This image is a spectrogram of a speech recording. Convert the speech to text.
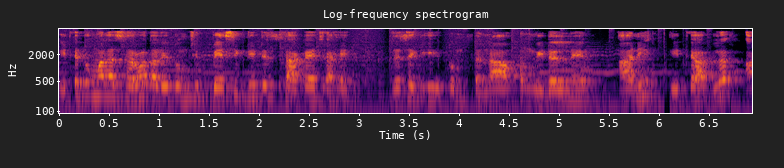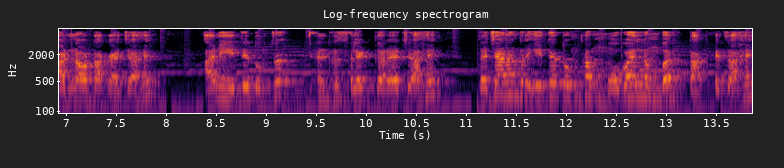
इथे तुम्हाला सर्वात आधी तुमची बेसिक डिटेल्स टाकायचे आहेत. जसे की तुमचं नाव मिडल नेम आणि इथे आपलं आडनाव टाकायचे आहे. आणि इथे तुमचं जेंडर सिलेक्ट करायचे आहे. त्याच्यानंतर इथे तुमचा मोबाईल नंबर टाकायचा आहे.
